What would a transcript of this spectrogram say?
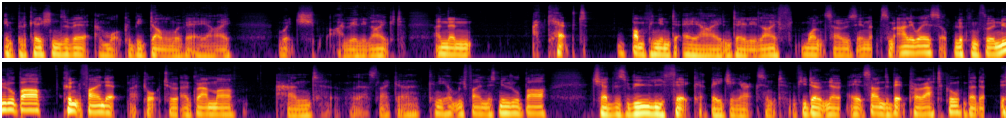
implications of it and what could be done with AI, which I really liked. And then I kept bumping into AI in daily life. Once I was in some alleyways looking for a noodle bar, couldn't find it. I talked to a grandma and that's like, a, can you help me find this noodle bar? She had this really thick Beijing accent. If you don't know, it sounds a bit piratical, but uh,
